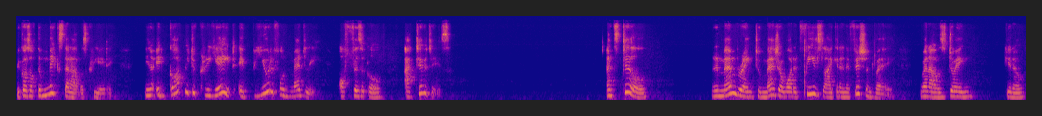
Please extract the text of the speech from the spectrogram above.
because of the mix that I was creating you know, it got me to create a beautiful medley of physical activities. And still remembering to measure what it feels like in an efficient way when I was doing, you know,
